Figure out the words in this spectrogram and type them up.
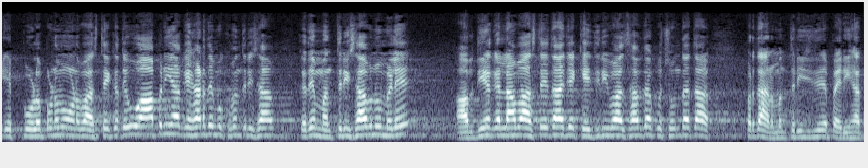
ਇਹ ਪੁਲ ਬਣਵਾਉਣ ਵਾਸਤੇ ਕਦੇ ਉਹ ਆਪ ਨਹੀਂ ਆ ਕੇ ਖੜਦੇ ਮੁੱਖ ਮੰਤਰੀ ਸਾਹਿਬ? ਕਦੇ ਮੰਤਰੀ ਸਾਹਿਬ ਨੂੰ ਮਿਲੇ? ਆਪਦੀਆਂ ਗੱਲਾਂ ਵਾਸਤੇ ਤਾਂ ਜੇ ਕੇਜਰੀਵਾਲ ਸਾਹਿਬ ਦਾ ਕੁਝ ਹੁੰਦਾ ਤਾਂ ਪ੍ਰਧਾਨ ਮੰਤਰੀ ਜੀ ਦੇ ਪੈਰੀ ਹੱਥ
